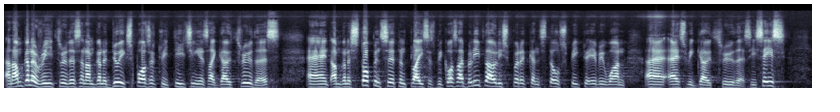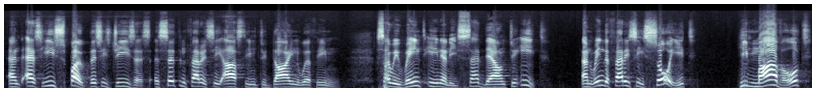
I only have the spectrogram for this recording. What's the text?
And I'm going to read through this and I'm going to do expository teaching as I go through this. And I'm going to stop in certain places because I believe the Holy Spirit can still speak to everyone uh, as we go through this. He says, And as he spoke, this is Jesus, a certain Pharisee asked him to dine with him. So he went in and he sat down to eat. And when the Pharisee saw it, he marveled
